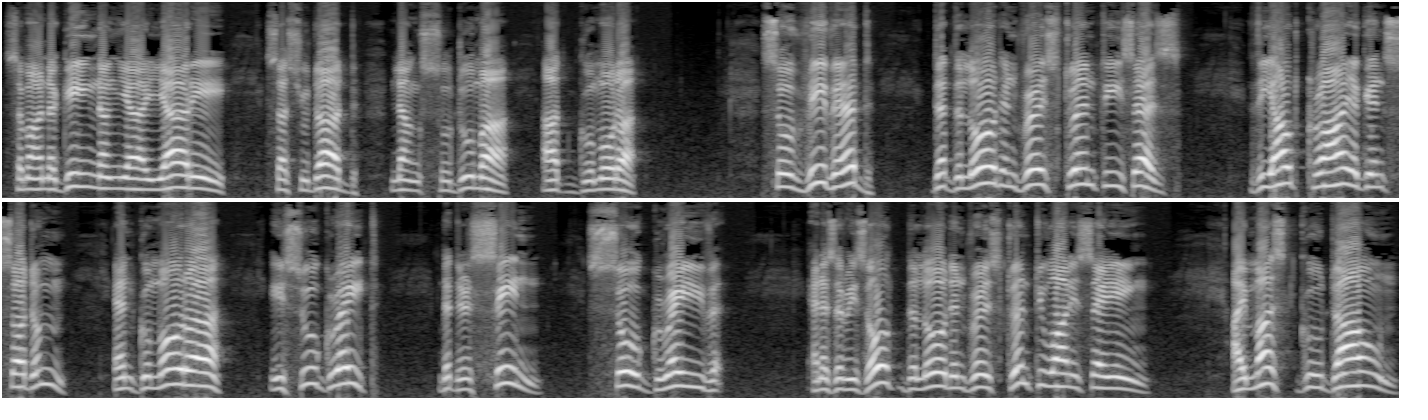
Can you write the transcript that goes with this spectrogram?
sa mga naging nangyayari sa siyudad ng Sodoma at Gomorrah. So vivid that the Lord in verse 20 says, The outcry against Sodom and Gomorrah is so great that their sin so grave. And as a result, the Lord in verse 21 is saying, I must go down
